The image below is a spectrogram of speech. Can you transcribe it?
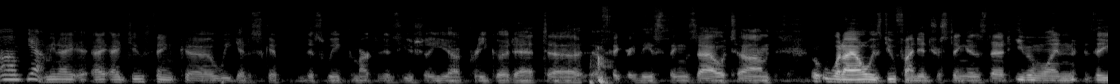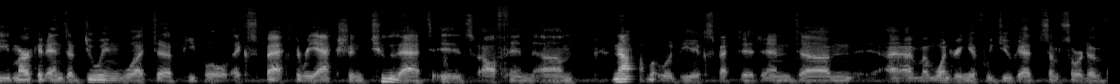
Um, yeah, I mean, I, I, I do think uh, we get a skip this week. The market is usually uh, pretty good at uh, figuring these things out. Um, what I always do find interesting is that even when the market ends up doing what uh, people expect, the reaction to that is often um, not what would be expected. And um, I, am wondering if we do get some sort of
